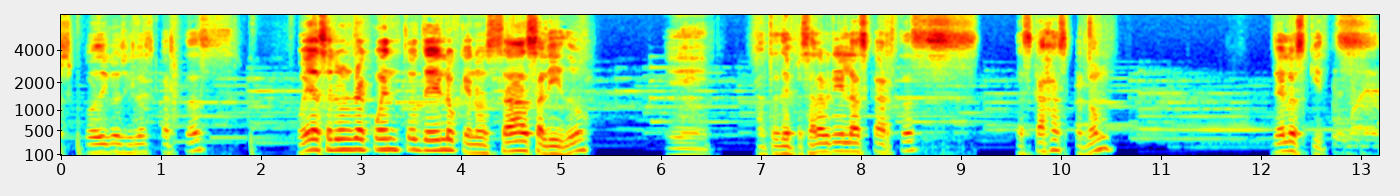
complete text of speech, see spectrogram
Los códigos y las cartas. Voy a hacer un recuento de lo que nos ha salido. Eh, antes de empezar a abrir las cartas, las cajas, perdón, de los kits.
